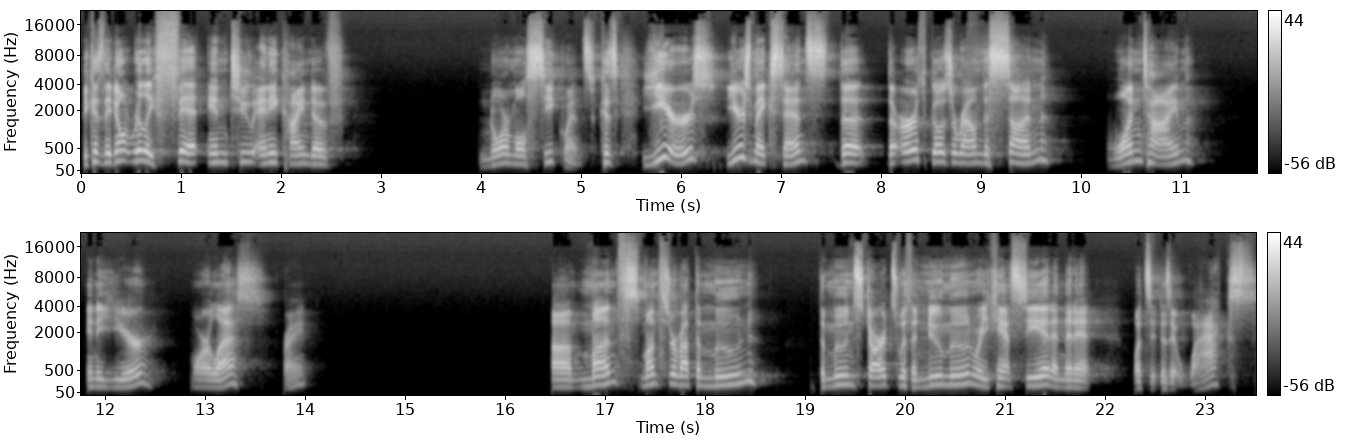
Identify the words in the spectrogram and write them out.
because they don't really fit into any kind of normal sequence. Because years, years make sense. The, the earth goes around the sun one time in a year, more or less, right? Um, months, months are about the moon. The moon starts with a new moon where you can't see it, and then it, what's it, does it wax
